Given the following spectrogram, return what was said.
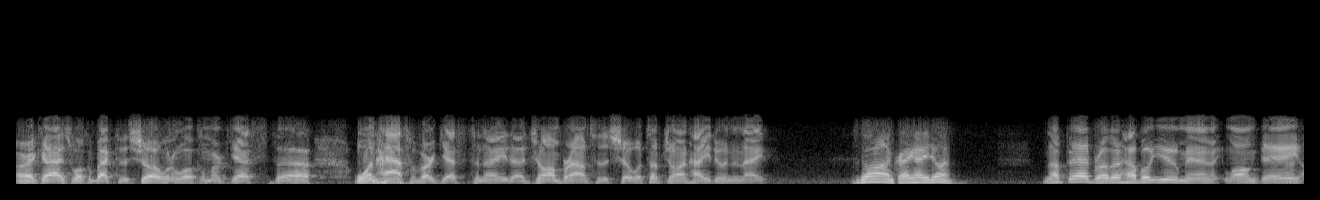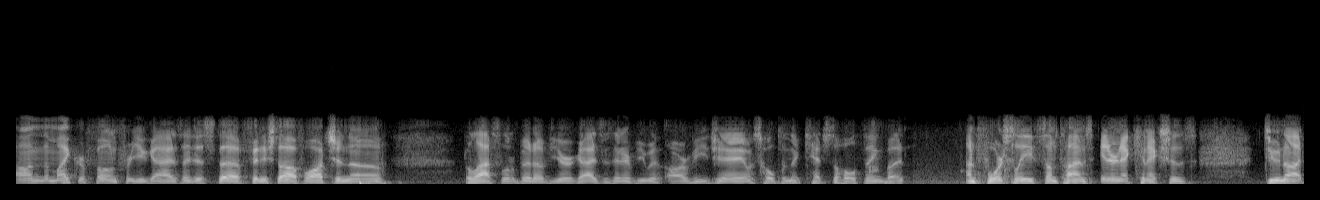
All right, guys, welcome back to the show. I want to welcome our guest, uh, one half of our guest tonight, uh, Jon Brown, to the show. What's up, Jon? How you doing tonight? What's going on, Craig? How you doing? Not bad, brother. How about you, man? Long day on the microphone for you guys. I just uh, finished off watching uh, the last little bit of your guys' interview with RVJ. I was hoping to catch the whole thing, but unfortunately, sometimes internet connections do not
